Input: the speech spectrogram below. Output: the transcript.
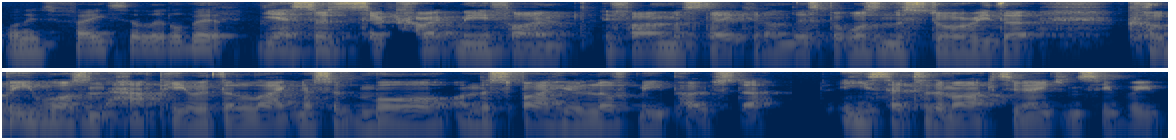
on his face a little bit. Yeah. So, so correct me if I'm if I'm mistaken on this, but wasn't the story that Cubby wasn't happy with the likeness of Moore on the Spy Who Loved Me poster? He said to the marketing agency, "We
